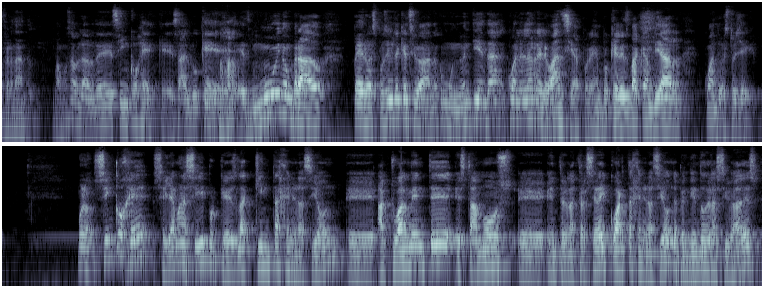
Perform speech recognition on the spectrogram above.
Fernando, vamos a hablar de 5G, que es algo que es muy nombrado, pero es posible que el ciudadano común no entienda cuál es la relevancia, por ejemplo, qué les va a cambiar cuando esto llegue. Bueno, 5G se llama así porque es la quinta generación. Eh, actualmente estamos eh, entre la tercera y cuarta generación, dependiendo de las ciudades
